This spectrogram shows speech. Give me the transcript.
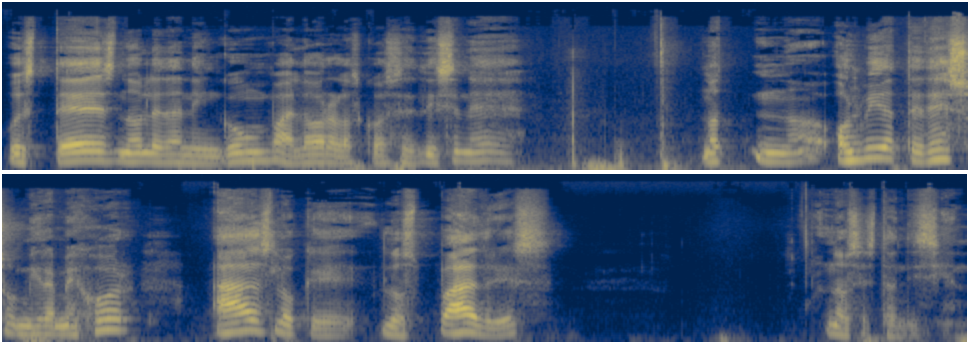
ustedes no le dan ningún valor a las cosas. Dicen, eh, no, olvídate de eso. Mira, mejor haz lo que los padres nos están diciendo.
